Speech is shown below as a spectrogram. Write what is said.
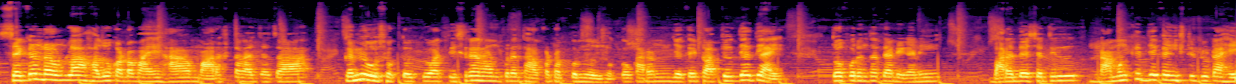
सेकंड राऊंडला हा जो कट ऑफ आहे हा महाराष्ट्र राज्याचा कमी होऊ शकतो किंवा तिसऱ्या राऊंडपर्यंत हा कट ऑफ कमी होऊ शकतो. कारण जे काही टॉपचे विद्यार्थी आहे तोपर्यंत त्या ठिकाणी भारत देशातील नामांकित जे काही इन्स्टिट्यूट आहे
